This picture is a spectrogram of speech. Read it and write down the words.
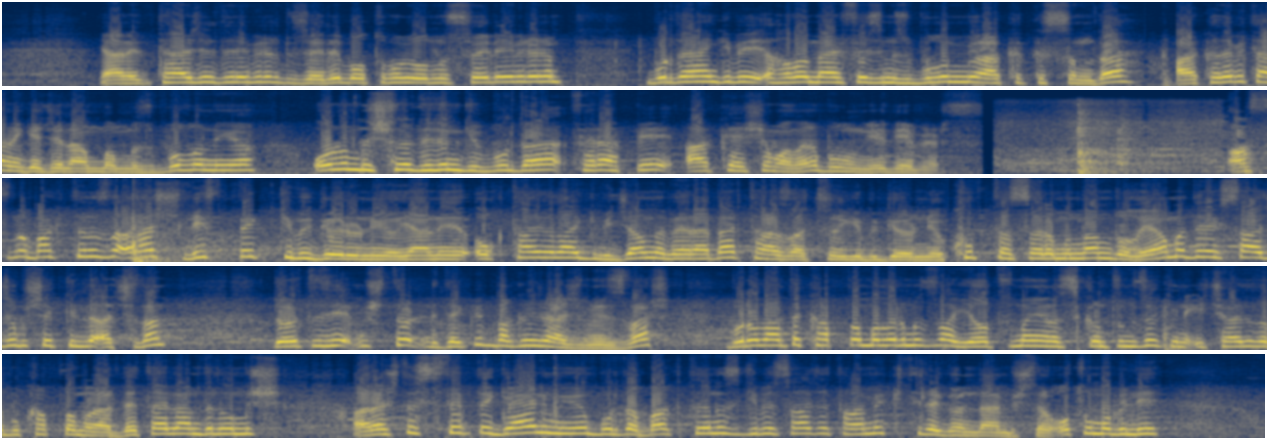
Yani tercih edilebilir düzeyde bir otomobil olduğunu söyleyebilirim. Burada herhangi bir hava merkezimiz bulunmuyor arka kısımda. Arkada bir tane gece lambamız bulunuyor. Onun dışında dediğim gibi burada ferah bir arka yaşam alanı bulunuyor diyebiliriz. Aslında baktığınızda araç liftback gibi görünüyor. Yani Octavio'lar gibi camla beraber tarzı açılır gibi görünüyor. Kup tasarımından dolayı ama direkt sadece bu şekilde açılan 474 litrelik bir bagaj hacmimiz var. Buralarda kaplamalarımız var. Yalıtımdan yana sıkıntımız yok. Yine içeride de bu kaplamalar detaylandırılmış. Araçta step de gelmiyor. Burada baktığınız gibi sadece tamir kitiyle göndermişler otomobili.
